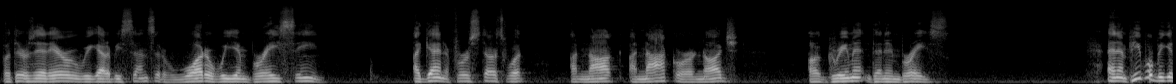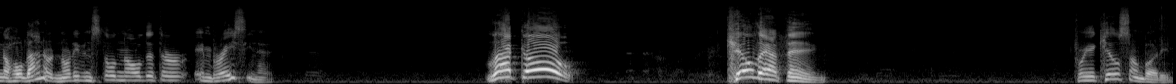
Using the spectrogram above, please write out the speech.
But there's that area we got to be sensitive. What are we embracing? Again, it first starts with a knock, a knock or a nudge, agreement, then embrace. And then people begin to hold on to it, not even still know that they're embracing it. Let go. Kill that thing before you kill somebody.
